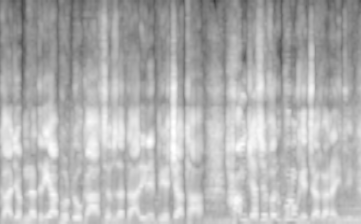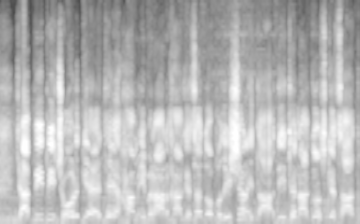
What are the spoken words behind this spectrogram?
کا جب نظریہ بھٹو کا آصف زرداری نے بیچا تھا ہم جیسے فرقروں کی جگہ نہیں تھی۔ جب پی پی چھوڑ کے آئے تھے ہم عمران خان کے ساتھ اپوزیشن اتحادی تھے نہ کہ اس کے ساتھ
